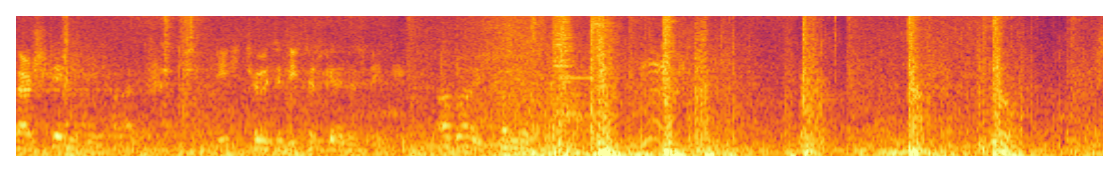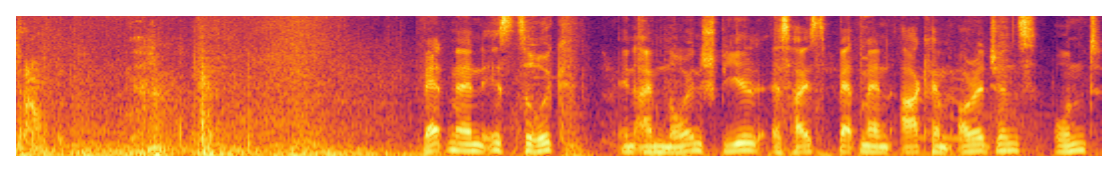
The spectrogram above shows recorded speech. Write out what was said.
Verstehe mich nicht falsch. Ich töte dich des Geldes wegen. Aber ich komme jetzt. Batman ist zurück in einem neuen Spiel. Es heißt Batman Arkham Origins und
